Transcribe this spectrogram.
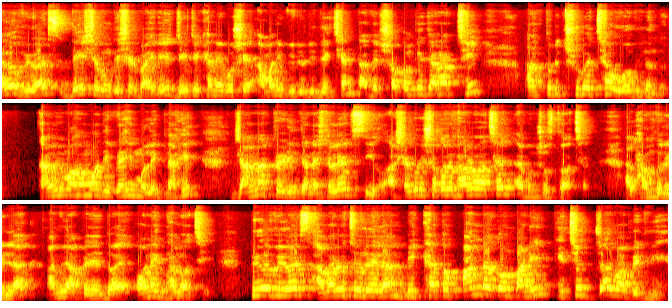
Hello viewers দেশ এবং দেশের বাইরে যে যেখানে বসে আমার এই ভিডিওটি দেখছেন, তাদের সকলকে জানাচ্ছি আন্তরিক শুভেচ্ছা ও অভিনন্দন। আমি মোহাম্মদ ইব্রাহিম মল্লিক নাহিদ, জান্নাত ট্রেড ইন্টারন্যাশনালের সিও আশা করি সকলে ভালো আছেন এবং সুস্থ আছেন। আলহামদুলিল্লাহ আমি আপনাদের দয়ে অনেক ভালো আছি। প্রিয় ভিউয়ার্স আবারও চলে এলাম বিখ্যাত পান্ডা কোম্পানির কিছু জব আপডেট নিয়ে।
